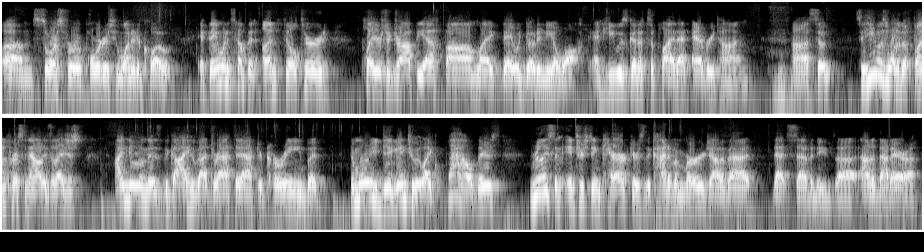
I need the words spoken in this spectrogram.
um, source for reporters who wanted to quote. If they wanted something unfiltered, players to drop the f bomb, like they would go to Neil Walk, and he was going to supply that every time. uh, so so he was one of the fun personalities that I just I knew him as the guy who got drafted after Kareem, but the more you dig into it, like wow, there's really some interesting characters that kind of emerge out of that that 70s, uh, out of that era.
